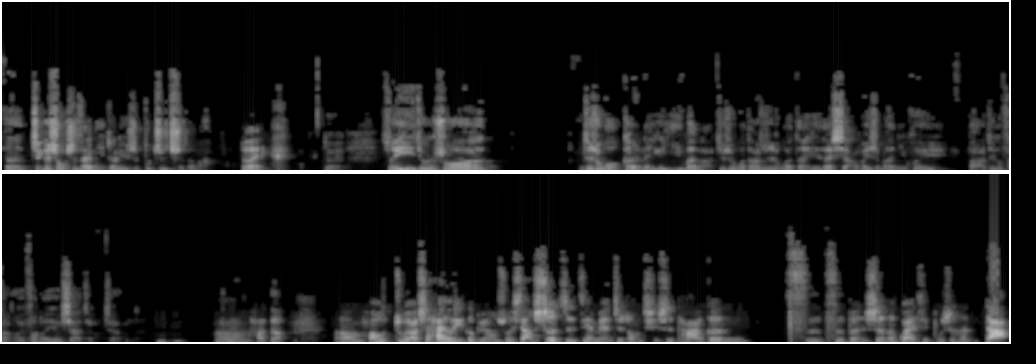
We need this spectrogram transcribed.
呃，这个手势在你这里是不支持的嘛？对对，所以就是说，这是我个人的一个疑问了。就是我当时我在也在想，为什么你会把这个返回放到右下角这样的？嗯，好的。然后主要是还有一个，比方说像设置界面这种，其实它跟词词本身的关系不是很大。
